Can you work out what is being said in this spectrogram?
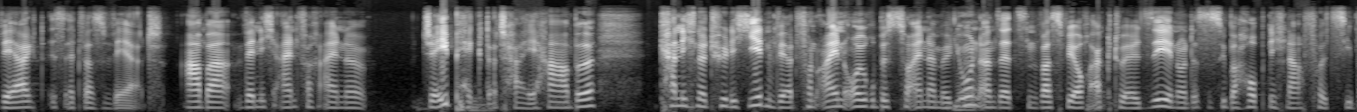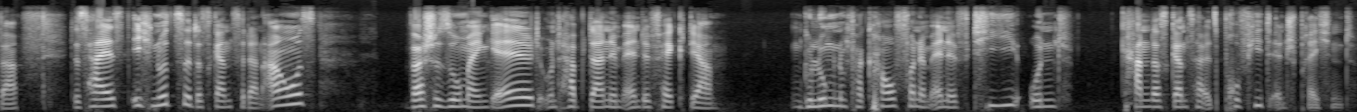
Werk ist etwas wert. Aber wenn ich einfach eine. JPEG-Datei habe, kann ich natürlich jeden Wert von 1 Euro bis zu einer Million ansetzen, was wir auch aktuell sehen und das ist überhaupt nicht nachvollziehbar. Das heißt, ich nutze das Ganze dann aus, wasche so mein Geld und habe dann im Endeffekt, ja, 'n gelungenen Verkauf von 'nem NFT und kann das Ganze als Profit entsprechend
